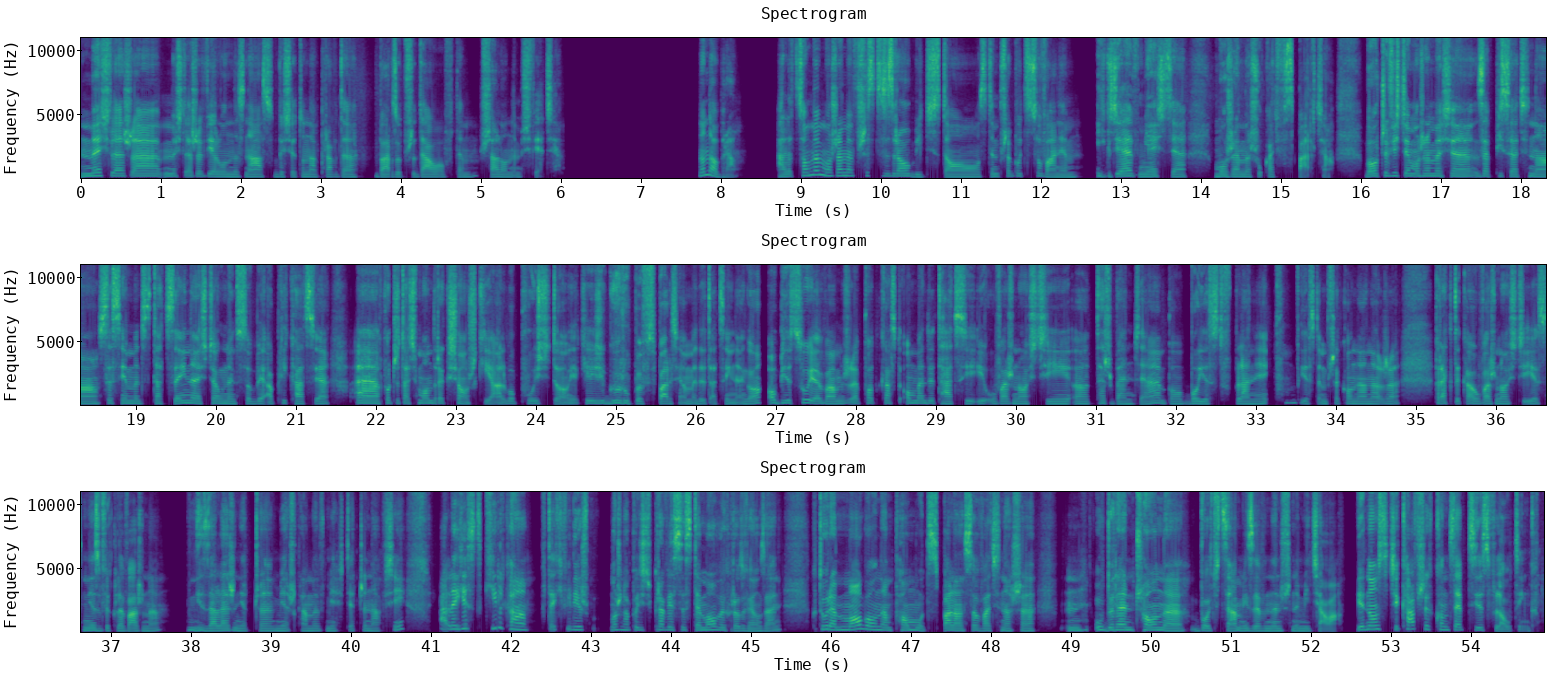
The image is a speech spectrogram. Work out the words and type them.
Myślę, że myślę, że wielu z nas by się to naprawdę bardzo przydało w tym szalonym świecie. No dobra, ale co my możemy wszyscy zrobić z, tą, z tym przebodźcowaniem? I gdzie w mieście możemy szukać wsparcia. Bo oczywiście możemy się zapisać na sesje medytacyjne, ściągnąć sobie aplikację, e, poczytać mądre książki albo pójść do jakiejś grupy wsparcia medytacyjnego. Obiecuję Wam, że podcast o medytacji i uważności e, też będzie, bo, bo jest w planie. Jestem przekonana, że praktyka uważności jest niezwykle ważna niezależnie czy mieszkamy w mieście czy na wsi, ale jest kilka w tej chwili już można powiedzieć prawie systemowych rozwiązań, które mogą nam pomóc zbalansować nasze mm, udręczone bodźcami zewnętrznymi ciała. Jedną z ciekawszych koncepcji jest floating.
